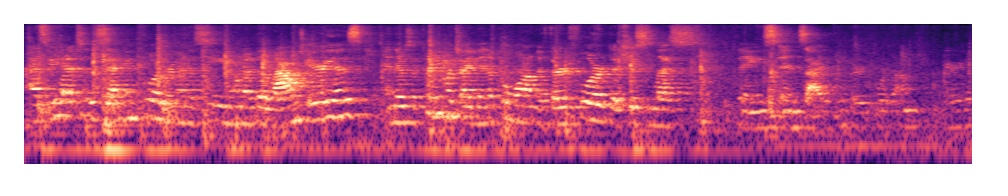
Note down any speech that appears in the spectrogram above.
As we head up to the second floor, we're going to see one of the lounge areas, and there's a pretty much identical one on the third floor. There's just less things inside the third floor lounge area.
